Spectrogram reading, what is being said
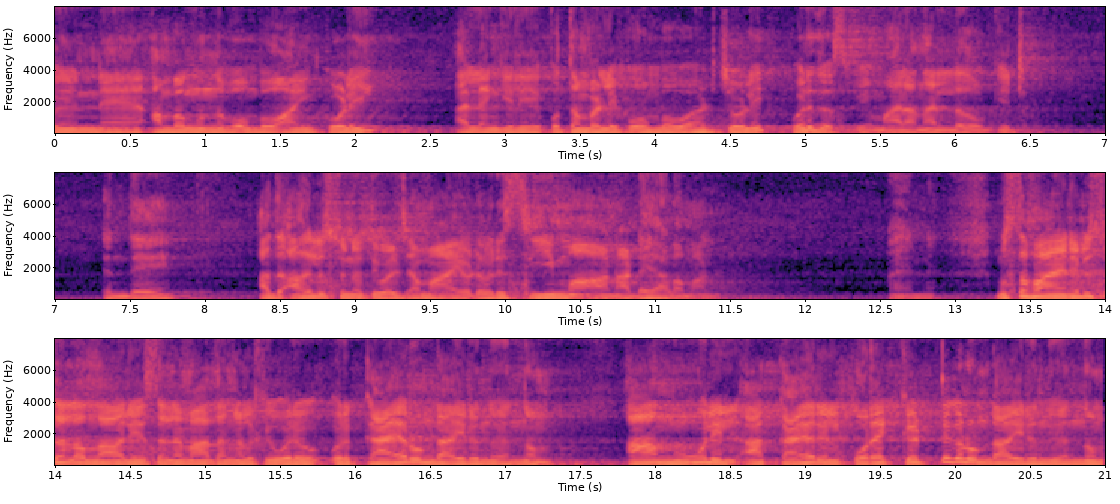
പിന്നെ അമ്പംകുന്ന് പോകുമ്പോൾ വാങ്ങിക്കോളി. അല്ലെങ്കിൽ പുത്തമ്പള്ളി പോകുമ്പോൾ മേടിച്ചോളി. ഒരു തസ്ബിമാല നല്ലത് നോക്കിയിട്ട്. എന്തേ? അത് അഹ്ലു സുന്നത്തി വൽ ജമാഅയുടെ ഒരു സീമ ആണ് അടയാളമാണ്. മുസ്തഫ നബി സല്ലാ അലൈഹി വസല്ലമ തങ്ങൾക്ക് ഒരു ഒരു കയറുണ്ടായിരുന്നു എന്നും ആ നൂലിൽ ആ കയറിൽ കുറെ കെട്ടുകൾ ഉണ്ടായിരുന്നു എന്നും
